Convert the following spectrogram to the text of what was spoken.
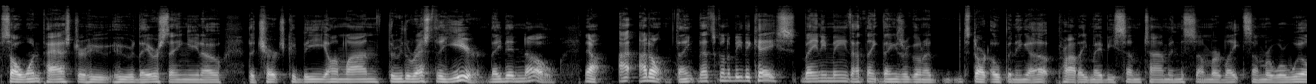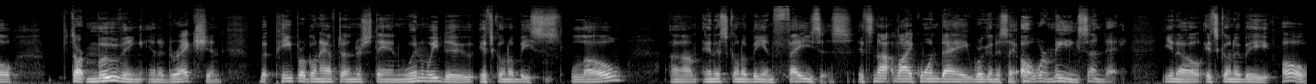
saw one pastor who who they were saying, you know, the church could be online through the rest of the year. They didn't know. Now, I, I don't think that's going to be the case by any means. I think things are going to start opening up probably maybe sometime in the summer, late summer, where we'll start moving in a direction. But people are going to have to understand when we do, it's going to be slow um, and it's going to be in phases. It's not like one day we're going to say, "Oh, we're meeting Sunday." You know, it's going to be, "Oh,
